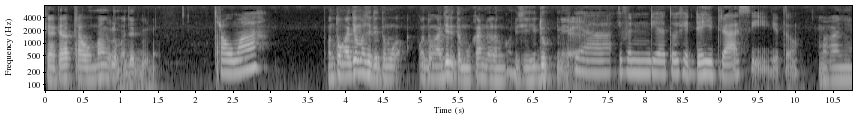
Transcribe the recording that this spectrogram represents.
Kira-kira trauma lu manjat gunung Trauma? Untung aja masih ditemu untung aja ditemukan dalam kondisi hidup nih ya. ya even dia tuh dehidrasi gitu. makanya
